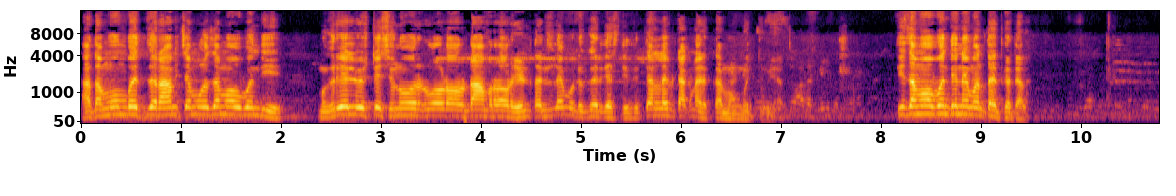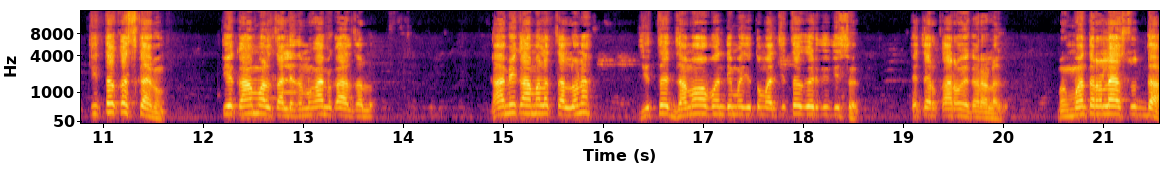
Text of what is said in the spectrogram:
आता मुंबईत जर आमच्यामुळे जमावबंदी आहे मग रेल्वे स्टेशनवर रोडावर डांबरावर हेलताना लय मोठी गर्दी असते. त्यांना बी टाकणार आहे का मग मग तुम्ही आता? ती जमावबंदी नाही म्हणतायत का त्याला? तिथं कसं काय मग? ते कामाला चालले तर मग आम्ही काय चाललो? आम्ही कामालाच चाललो ना जिथं जमावबंदी म्हणजे तुम्हाला जिथं गर्दी दिसल त्याच्यावर कारवाई करावं लागेल. मग मंत्रालयात सुद्धा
